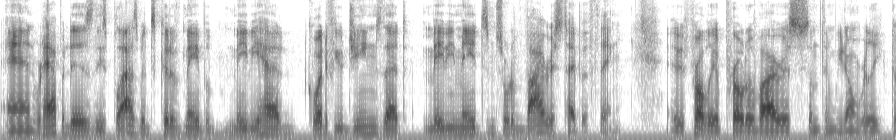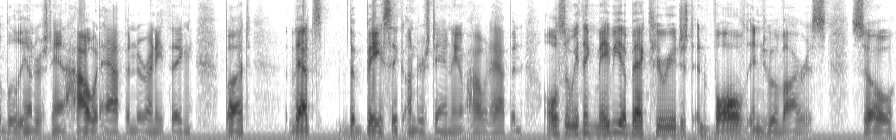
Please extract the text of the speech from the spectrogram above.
And what happened is these plasmids could have maybe maybe had quite a few genes that maybe made some sort of virus type of thing. It was probably a protovirus, something we don't really completely understand how it happened or anything, but that's the basic understanding of how it happened. Also, we think maybe a bacteria just evolved into a virus. So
